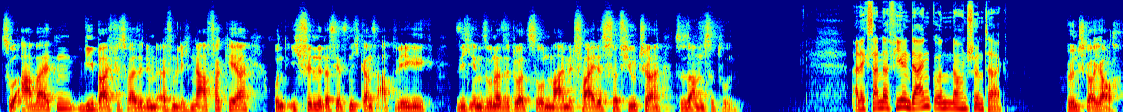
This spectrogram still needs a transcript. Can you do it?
zu arbeiten, wie beispielsweise dem öffentlichen Nahverkehr. Und ich finde das jetzt nicht ganz abwegig, sich in so einer Situation mal mit Fridays for Future zusammenzutun. Alexander, vielen Dank und noch einen schönen Tag. Wünsche ich euch auch.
